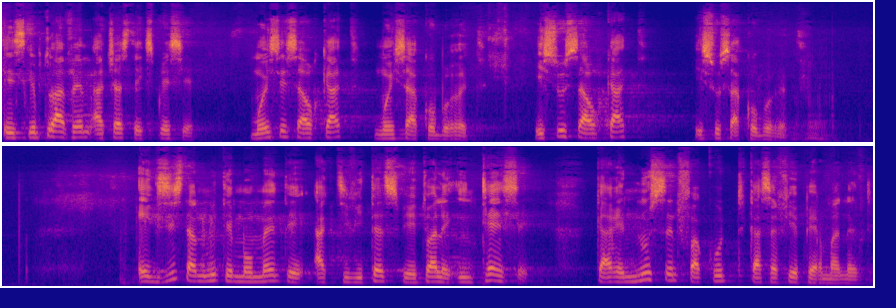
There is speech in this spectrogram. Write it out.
În Scriptură avem această expresie. Moise s-a urcat, Moise a coborât. Iisus s-a urcat, Iisus a coborât. Există anumite momente, activități spirituale intense care nu sunt făcut ca să fie permanente.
